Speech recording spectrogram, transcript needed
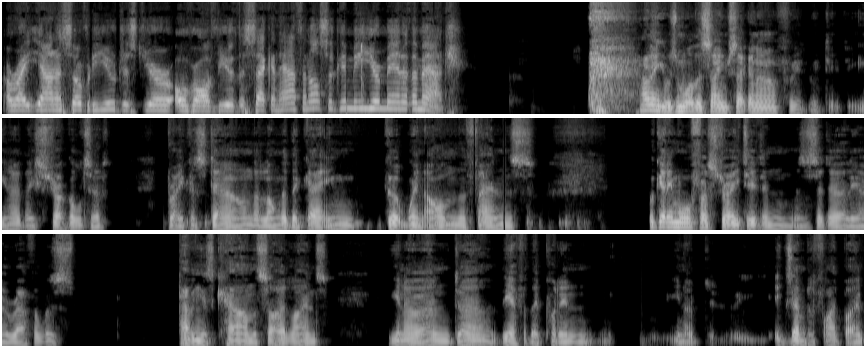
All right, Giannis, over to you. Just your overall view of the second half, and also give me your man of the match. I think it was more the same second half. We, we you know, they struggled to break us down. The longer the game went on, the fans were getting more frustrated. And as I said earlier, Rafa was having his cow on the sidelines, you know, and uh, the effort they put in, you know, exemplified by a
